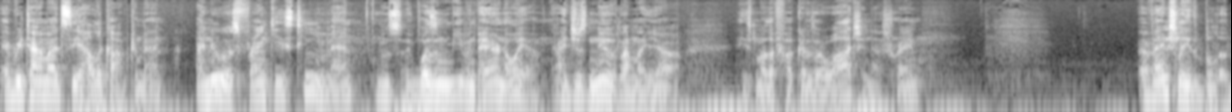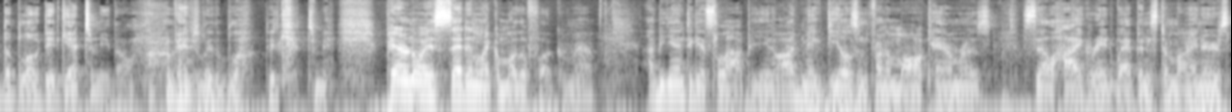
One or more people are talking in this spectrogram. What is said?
Every time I'd see a helicopter, man, I knew it was Frankie's team, man. It, was, it wasn't even paranoia. I just knew. I'm like, yo, these motherfuckers are watching us, right? Eventually, the blow, the blow did get to me, though. Eventually, the blow did get to me. Paranoia set in like a motherfucker, man. I began to get sloppy. You know, I'd make deals in front of mall cameras, sell high grade weapons to minors,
